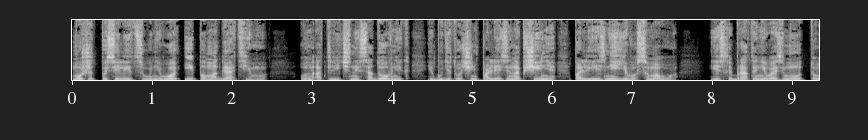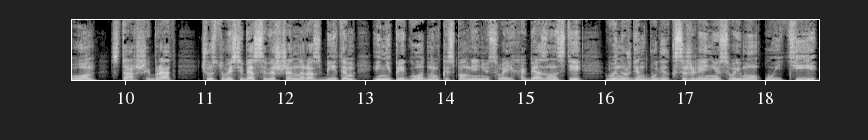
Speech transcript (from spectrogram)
может поселиться у него и помогать ему. Он отличный садовник и будет очень полезен общине, полезнее его самого. Если брата не возьмут, то он, старший брат, чувствуя себя совершенно разбитым и непригодным к исполнению своих обязанностей, вынужден будет, к сожалению своему, уйти.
